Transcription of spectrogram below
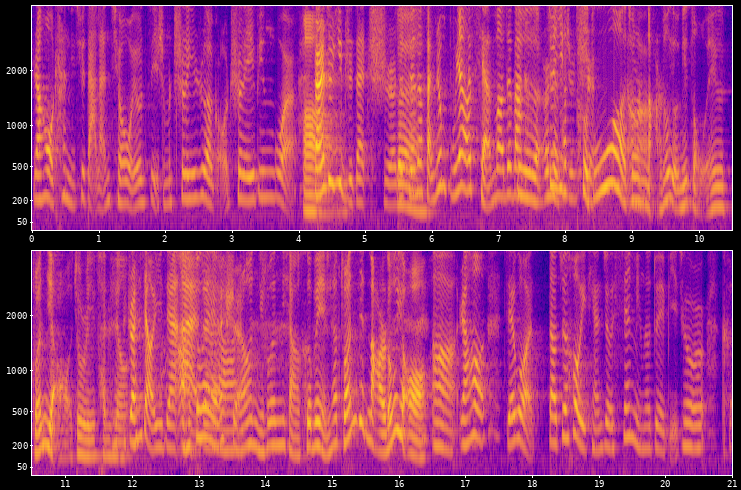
然后我看你去打篮球，我又自己什么吃了一热狗，吃了一冰棍儿，啊反正就一直在吃，就觉得反正不要钱嘛，对吧？对对对，而就且它特一直吃多，就是啊哪儿都有，你走那个转角就是一餐厅 转角遇见啊，爱，对啊，是然后你说你想喝杯饮料，转角哪儿都有。啊，然后结果到最后一天就有鲜明的对比，就是可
